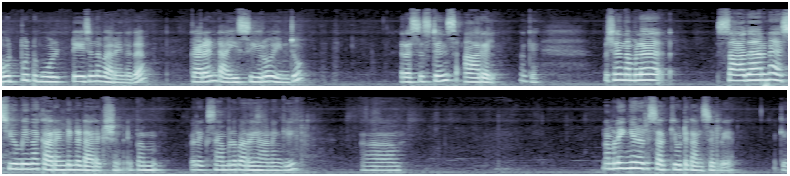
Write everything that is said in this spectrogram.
ഔട്ട്പുട്ട് വോൾട്ടേജ് എന്ന് പറയുന്നത് current I zero into resistance R L okay പക്ഷേ നമ്മൾ സാധാരണ അസ്യൂം ചെയ്യുന്ന കറണ്ടിന്റെ ഡയറക്ഷൻ ഇപ്പം ഒരു എക്സാമ്പിൾ പറയുകയാണെങ്കിൽ നമ്മൾ ഇങ്ങനെ ഒരു സർക്യൂട്ട് കൺസിഡർ ചെയ്യാം. ഓക്കെ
